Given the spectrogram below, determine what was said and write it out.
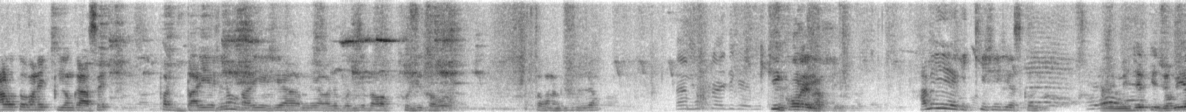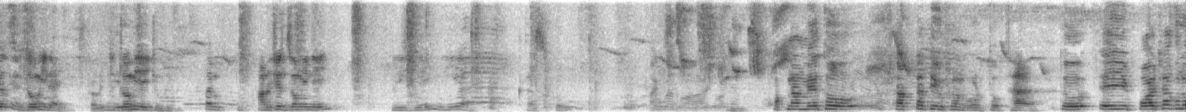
আরও তো অনেক প্রিয়ঙ্কা আছে। পর বাড়ি আসলাম বাড়ি এসে আমি আমাকে বলছে বাবা খুশি খবর। তখন আমি শুনলাম। কি করেন আপনি? আমি কি সিরিয়াস করি। নিজের কি জমি আছে? জমি নাই। জমি এইটুকু মানুষের জমি নেই লিজ নেই নিয়ে কাজ করি। আপনার মেয়ে তো সাতটা টিউশন পড়তো। হ্যাঁ। তো এই পয়সাগুলো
